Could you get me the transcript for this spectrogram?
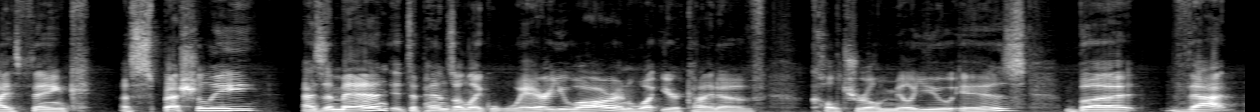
I think, especially as a man, it depends on like where you are and what your kind of cultural milieu is, but that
